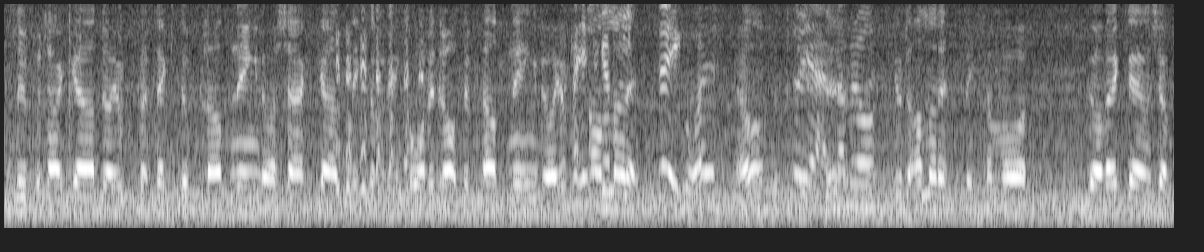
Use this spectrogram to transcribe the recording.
Supertaggad, du har gjort perfekt uppladdning, du har käkat liksom din kolhydratuppladdning, du har Jag gjort alla rätt. pizza igår. Ja, Så precis. jävla du bra. har gjort alla rätt liksom. Och du har verkligen köpt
